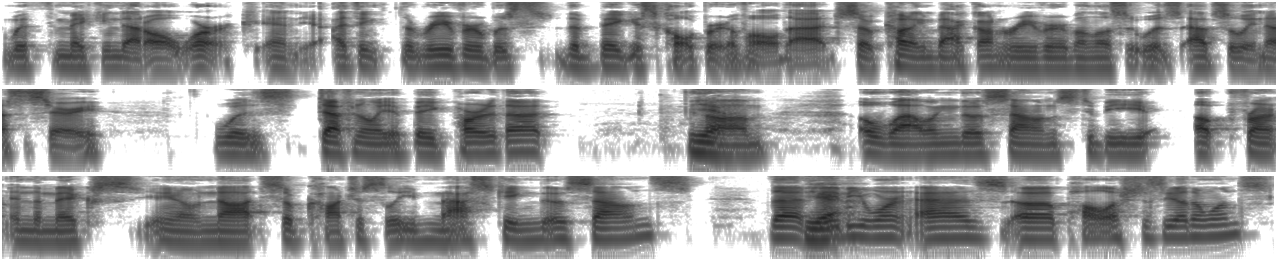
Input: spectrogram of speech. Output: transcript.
with making that all work. And I think the reverb was the biggest culprit of all that. So cutting back on reverb unless it was absolutely necessary was definitely a big part of that. Yeah. Um, allowing those sounds to be upfront in the mix, you know, not subconsciously masking those sounds that yeah. maybe weren't as uh, polished as the other ones.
